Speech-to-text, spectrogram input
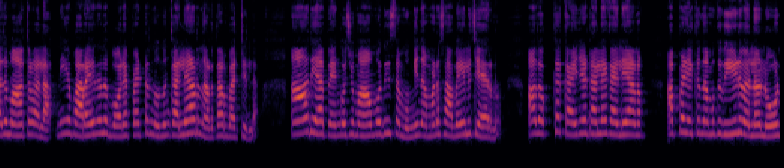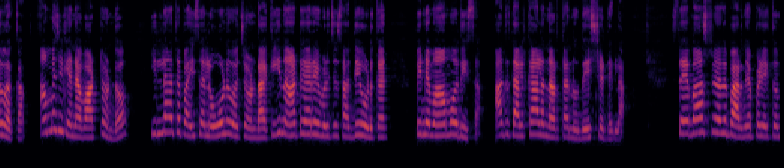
അത് മാത്രമല്ല നീ പറയുന്നത് പോലെ പെട്ടെന്നൊന്നും കല്യാണം നടത്താൻ പറ്റില്ല. ആദ്യം ആ പെങ്കൊച്ചു മാമോദീസ മുങ്ങി നമ്മുടെ സഭയിൽ ചേരണം. അതൊക്കെ കഴിഞ്ഞിട്ടല്ലേ കല്യാണം? അപ്പോഴേക്കും നമുക്ക് വീട് വല്ലതും ലോൺ വെക്കാം. അമ്മച്ചിക്ക് എന്നാ വട്ടുണ്ടോ? ഇല്ലാത്ത പൈസ ലോൺ വെച്ച് ഉണ്ടാക്കി ഈ നാട്ടുകാരെ വിളിച്ച് സദ്യ കൊടുക്കാൻ പിന്നെ മാമോദീസ. അത് തൽക്കാലം നടത്താൻ ഉദ്ദേശിച്ചിട്ടില്ല. സെബാസ്റ്റ്യൻ അത് പറഞ്ഞപ്പോഴേക്കും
